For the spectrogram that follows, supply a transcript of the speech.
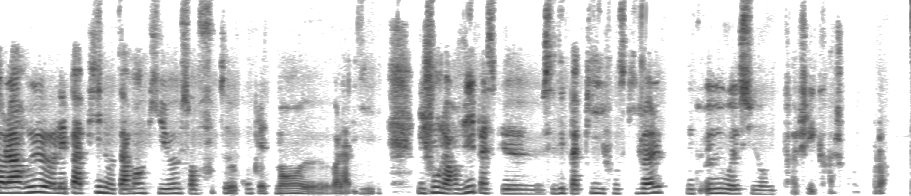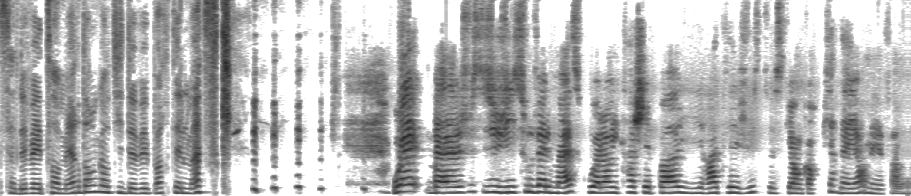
dans la rue, les papis notamment, qui eux s'en foutent complètement. voilà, ils, ils, font leur vie parce que c'est des papis, ils font ce qu'ils veulent. Donc eux, ouais, s'ils ont envie de cracher, ils crachent. Quoi. Voilà. Ça devait être emmerdant quand ils devaient porter le masque. ouais, bah, juste, j'y soulevais le masque, ou alors ils crachaient pas, ils raclaient juste, ce qui est encore pire d'ailleurs, mais enfin,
